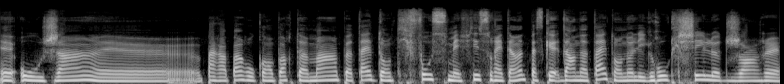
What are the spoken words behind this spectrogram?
euh, aux gens euh, par rapport au comportement peut-être dont il faut se méfier sur Internet? Parce que dans notre tête, on a les gros clichés là, du genre, euh,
